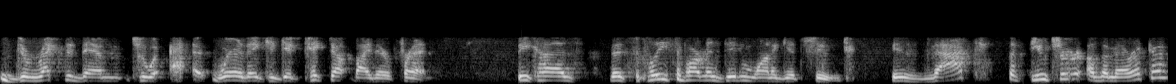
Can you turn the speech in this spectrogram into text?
directed them to uh, where they could get picked up by their friends because the police department didn't want to get sued. Is that the future of America?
